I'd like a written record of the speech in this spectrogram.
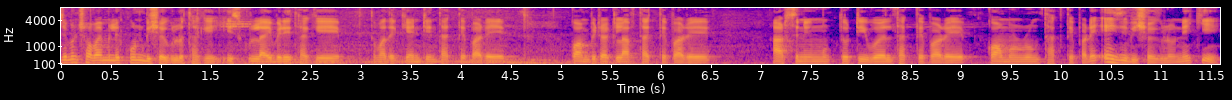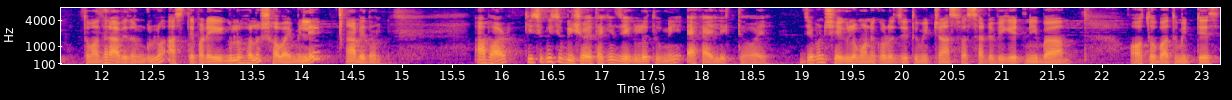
যেমন সবাই মিলে কোন বিষয়গুলো থাকে? স্কুল লাইব্রেরি থাকে, তোমাদের ক্যান্টিন থাকতে পারে কম্পিউটার ক্লাব থাকতে পারে আর্সেনিক মুক্ত টিউবওয়েল থাকতে পারে কমন রুম থাকতে পারে, এই যে বিষয়গুলো নিয়ে কি তোমাদের আবেদনগুলো আসতে পারে, এগুলো হলো সবাই মিলে আবেদন। আবার কিছু কিছু বিষয় থাকে যেগুলো তুমি একাই লিখতে হয়। যেমন সেগুলো মনে করো যে তুমি ট্রান্সফার সার্টিফিকেট নিবা অথবা তুমি টেস্ট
